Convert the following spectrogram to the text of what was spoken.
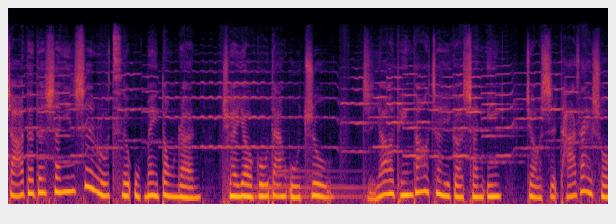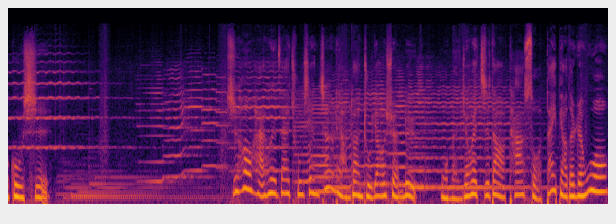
扎德的声音是如此妩媚动人，却又孤单无助。只要听到这一个声音，就是他在说故事。之后还会再出现这两段主要旋律，我们就会知道它所代表的人物哦。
